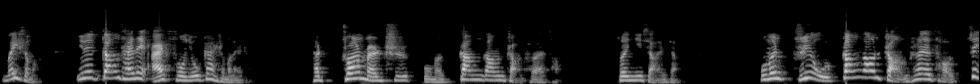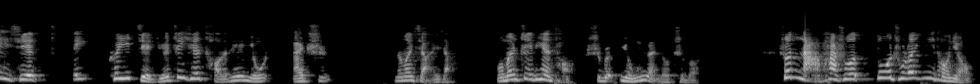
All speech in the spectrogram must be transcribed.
为什么？因为刚才那 x 头牛干什么来着？它专门吃我们刚刚长出来的草。所以你想一想，我们只有刚刚长出来的草，这些哎可以解决这些草的这些牛来吃。那么想一想。我们这片草是不是永远都吃不完？说哪怕说多出了一头牛，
